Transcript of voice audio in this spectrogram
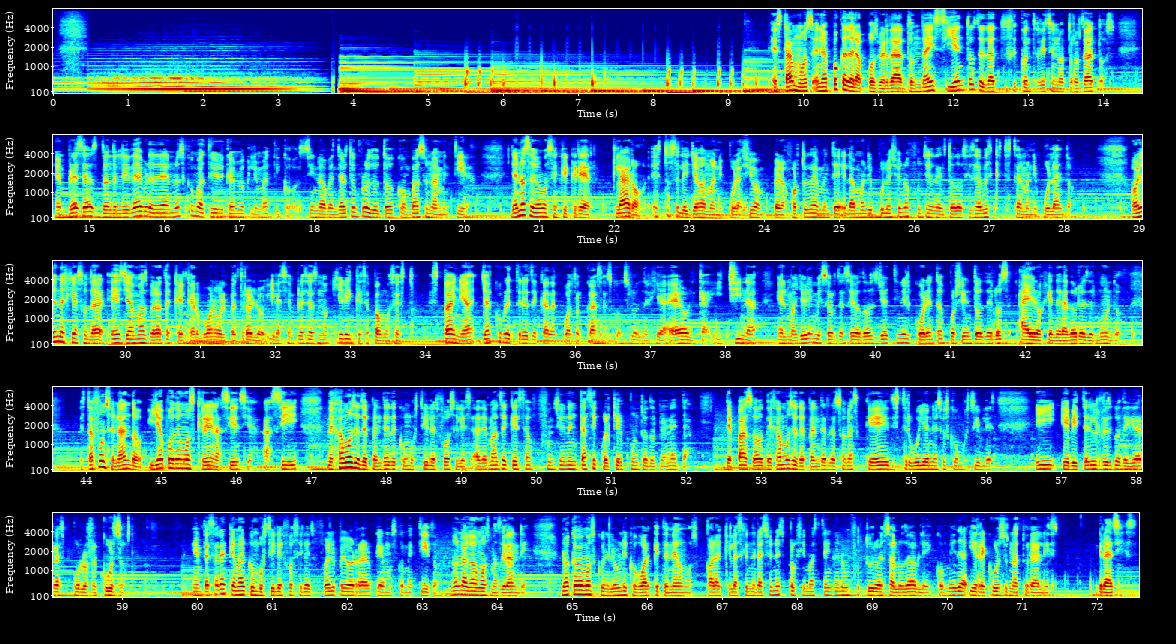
Estamos en la época de la posverdad, donde hay cientos de datos que contradicen otros datos. Empresas donde la idea verdadera no es combatir el cambio climático, sino venderte un producto con base en una mentira. Ya no sabemos en qué creer. Claro, esto se le llama manipulación, pero afortunadamente la manipulación no funciona del todo si sabes que te están manipulando. Hoy la energía solar es ya más barata que el carbón o el petróleo y las empresas no quieren que sepamos esto. España ya cubre 3 de cada 4 casas con solo energía eólica y China, el mayor emisor de CO2 ya tiene el 40% de los aerogeneradores del mundo. Está funcionando y ya podemos creer en la ciencia. Así, dejamos de depender de combustibles fósiles, además de que esta funciona en casi cualquier punto del planeta. De paso, dejamos de depender de zonas que distribuyen esos combustibles y evitar el riesgo de guerras por los recursos. Empezar a quemar combustibles fósiles fue el peor error que hemos cometido. No lo hagamos más grande. No acabemos con el único hogar que tenemos, para que las generaciones próximas tengan un futuro saludable, comida y recursos naturales. Gracias.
